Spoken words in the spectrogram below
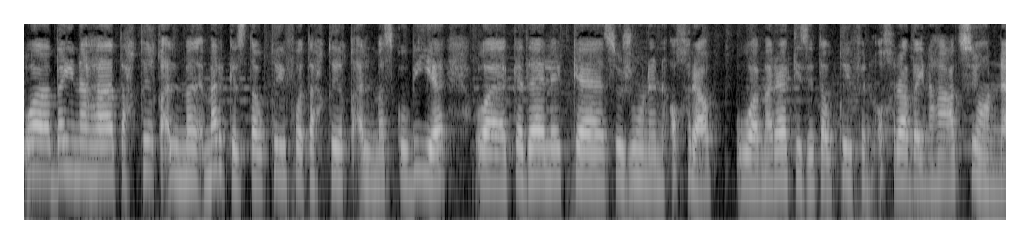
وبينها تحقيق مركز توقيف وتحقيق المسكوبية وكذلك سجون أخرى ومراكز توقيف أخرى بينها عطسيون.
